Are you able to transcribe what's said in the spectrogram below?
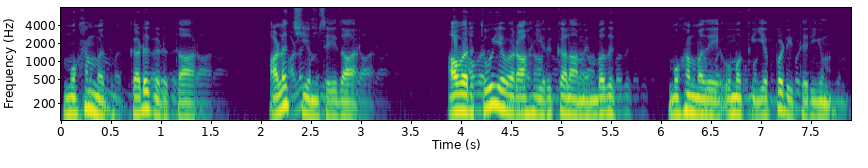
முகம்மது கடுகெடுத்தார் அலட்சியம் செய்தார். அவர் தூயவராக இருக்கலாம் என்பது முகம்மதே உமக்கு எப்படி தெரியும்?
